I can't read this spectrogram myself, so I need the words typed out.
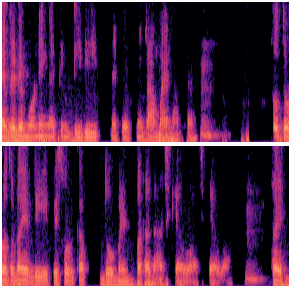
everyday morning I think DD network में रामायण आता है। तो थोड़ा थोड़ा एवरी एपिसोड का दो मिनट बताता आज क्या हुआ आज क्या हुआ। तो आई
